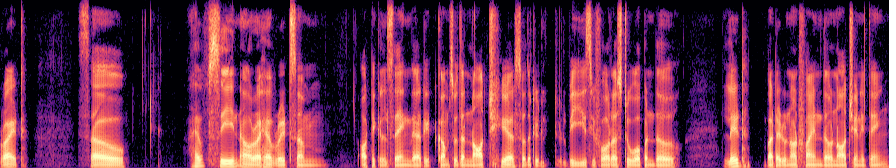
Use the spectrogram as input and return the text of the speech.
Right. So I have seen or I have read some articles saying that it comes with a notch here so that it will be easy for us to open the lid, but I do not find the notch anything.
